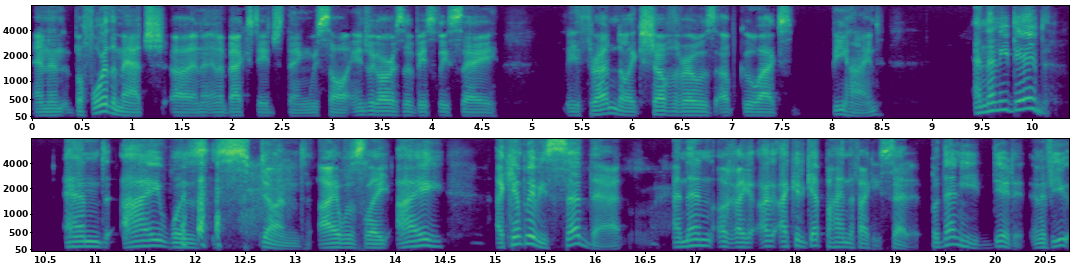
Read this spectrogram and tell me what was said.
And then before the match, uh, in, a, in, a, backstage thing, we saw Angel Garza basically say he threatened to like shove the rose up Gulak's behind. And then he did. And I was stunned. I was like, I I can't believe he said that. And then like I, I could get behind the fact he said it, but then he did it. And if you,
